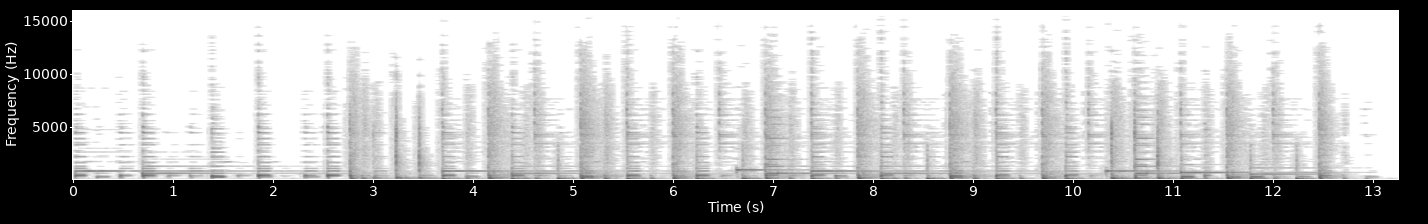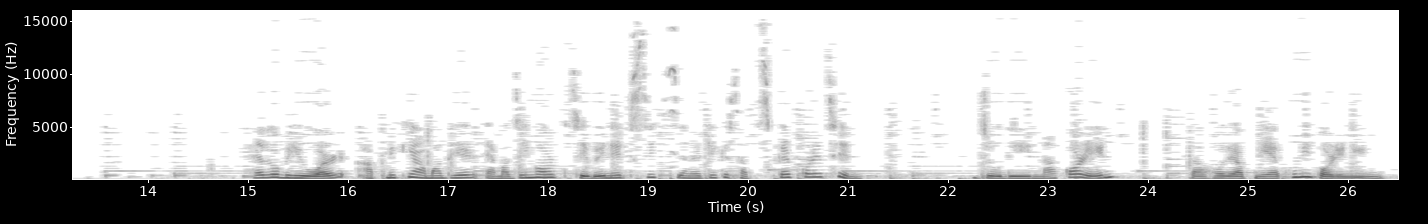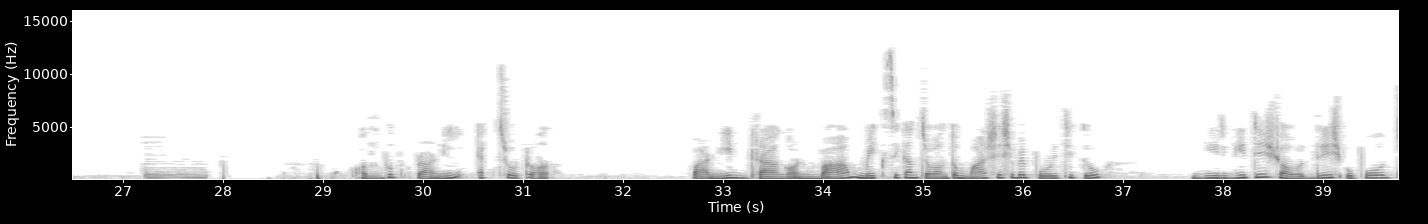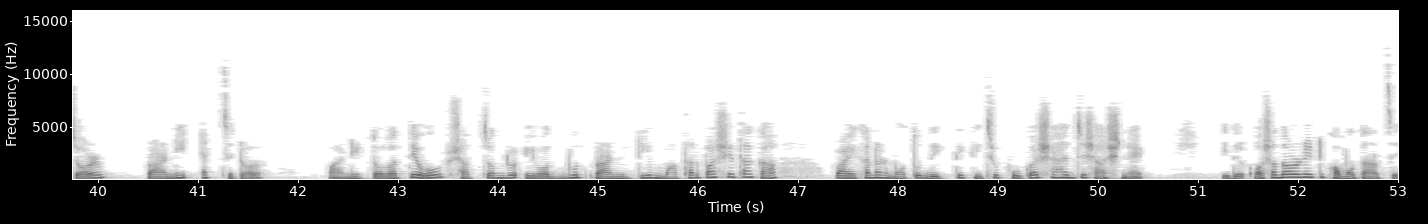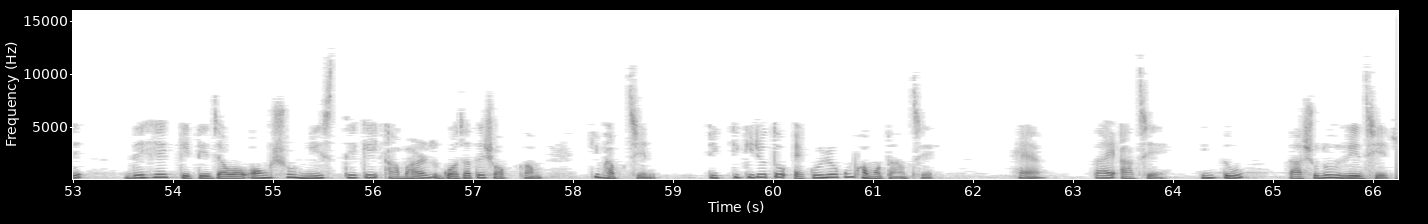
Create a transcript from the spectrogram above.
Hello viewer আপনি কি আমাদের অ্যামাজিং অর্থ সেভেন এইট সিক্স চ্যানেলটিকে সাবস্ক্রাইব করেছেন? যদি না করেন, তাহলে আপনি এখনই করে নিন। অদ্ভুত প্রাণী, এক ছোট পানির ড্রাগন বা মেক্সিকান চলন্ত মাছ হিসেবে পরিচিত গিরগিটি সদৃশ উপচর প্রাণী একচেটল পানির তলাতেও স্বাচ্ছন্দ্য এই অদ্ভুত প্রাণীটি মাথার পাশে থাকা পায়খানার মতো দেখতে কিছু ফুকার সাহায্যে শ্বাস নেয়। এদের অসাধারণ একটি ক্ষমতা আছে। দেহে কেটে যাওয়া অংশ নিচ থেকেই আবার গজাতে সক্ষম। কি ভাবছেন? টিকটিকিরও তো একই রকম ক্ষমতা আছে। হ্যাঁ তাই আছে, কিন্তু তা শুধু লেজের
